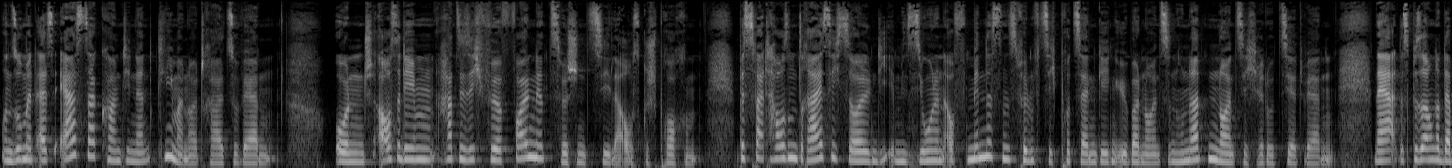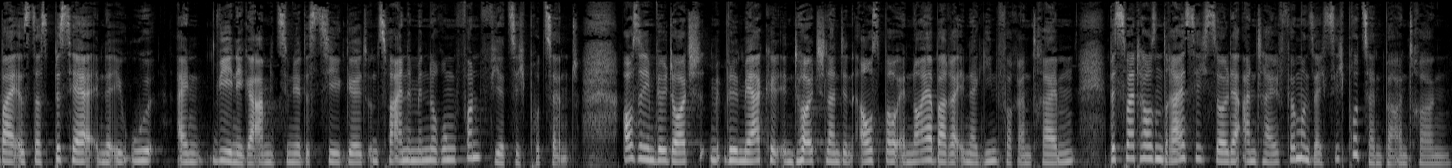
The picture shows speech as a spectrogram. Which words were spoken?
und somit als erster Kontinent klimaneutral zu werden. Und außerdem hat sie sich für folgende Zwischenziele ausgesprochen. Bis 2030 sollen die Emissionen auf mindestens 50 Prozent gegenüber 1990 reduziert werden. Naja, das Besondere dabei ist, dass bisher in der EU ein weniger ambitioniertes Ziel gilt, und zwar eine Minderung von 40 Prozent. Außerdem will, Deutsch, will Merkel in Deutschland den Ausbau erneuerbarer Energien vorantreiben. Bis 2030 soll der Anteil 65 Prozent beantragen,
